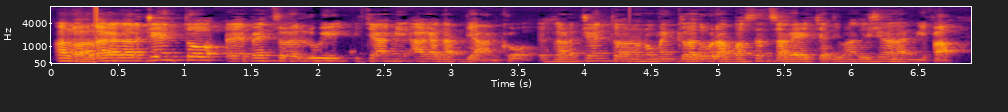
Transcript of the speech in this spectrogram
Allora, l'agata argento eh, penso che lui chiami agata bianco. L'argento è una nomenclatura abbastanza vecchia di una decina d'anni fa.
